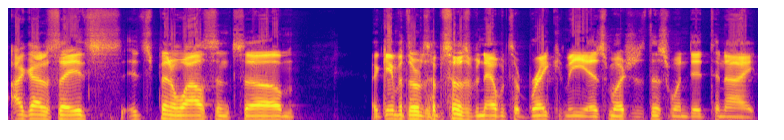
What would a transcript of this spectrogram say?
I gotta say, it's it's been a while since um, a Game of Thrones episode has been able to break me as much as this one did tonight.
